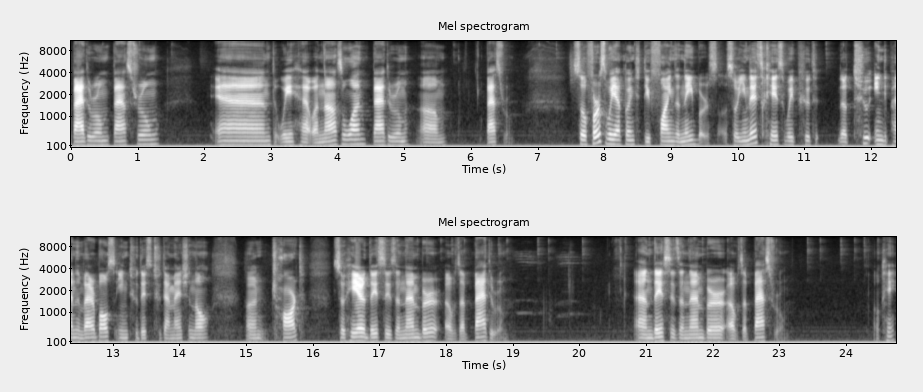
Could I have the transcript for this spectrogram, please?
bedroom, bathroom, and we have another one bedroom, um, bathroom. So first we are going to define the neighbors. So in this case, we put the two independent variables into this two-dimensional um, chart. So here this is the number of the bedroom. And this is the number of the bathroom. Okay,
